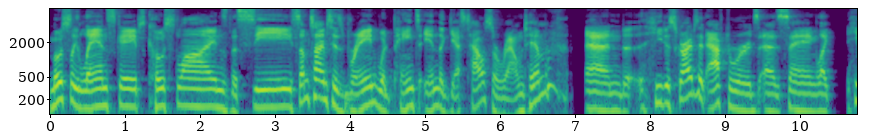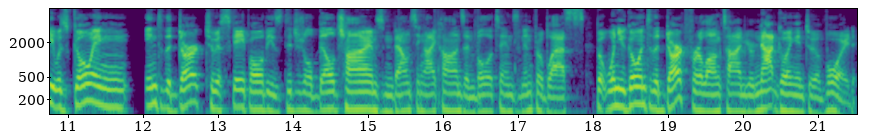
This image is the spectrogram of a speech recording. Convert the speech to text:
mostly landscapes, coastlines, the sea. Sometimes his brain would paint in the guest house around him. And he describes it afterwards as saying, like, he was going into the dark to escape all these digital bell chimes and bouncing icons and bulletins and infoblasts. But when you go into the dark for a long time, you're not going into a void.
